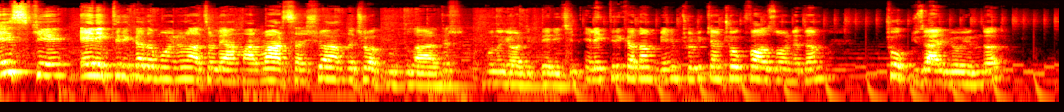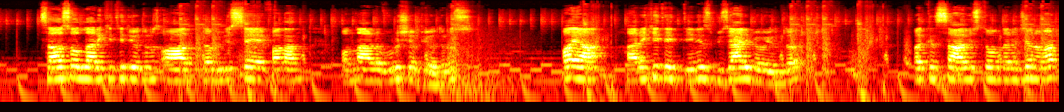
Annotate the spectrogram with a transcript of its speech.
Eski Elektrik Adam oyununu hatırlayanlar varsa şu anda çok mutlulardır bunu gördükleri için. Elektrik Adam benim çocukken çok fazla oynadığım çok güzel bir oyundu. Sağa sola hareket ediyordunuz. A, W, S falan onlarla vuruş yapıyordunuz. Baya hareket ettiğiniz güzel bir oyundu. Bakın sağ üstte onların canı var.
